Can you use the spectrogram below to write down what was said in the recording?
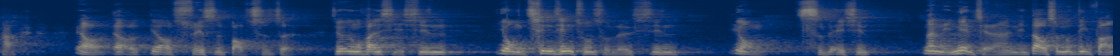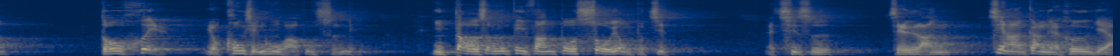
啊，要要要随时保持着，就用欢喜心，用清清楚楚的心，用慈悲心。那你念起来，你到什么地方都会有空行护法护持你，你到了什么地方都受用不尽。哎，其实一个人正讲的好业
